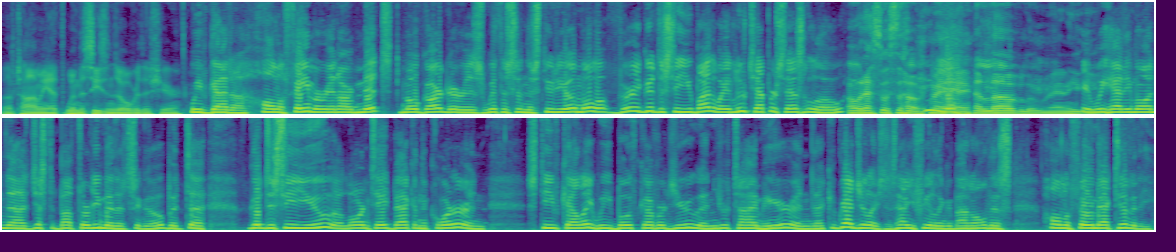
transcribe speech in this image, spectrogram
of Tommy at, when the season's over this year. We've got a Hall of Famer in our midst. Moe Gardner is with us in the studio. Moe, very good to see you. By the way, Lou Tepper says hello. Oh, that's what's up, man. Yeah. I love Lou, man. He- Yeah, we had him on uh, just about 30 minutes ago, but uh, good to see you. Uh, Loren Tate back in the corner and Steve Kelly. We both covered you and your time here, and uh, congratulations. How are you feeling about all this Hall of Fame activity?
